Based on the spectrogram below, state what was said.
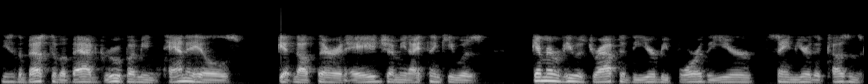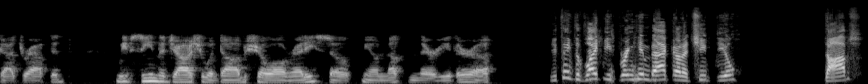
he's the best of a bad group. I mean, Tannehill's getting up there in age. I mean, I think he was. Can't remember if he was drafted the year before, the year same year that Cousins got drafted. We've seen the Joshua Dobbs show already, so you know nothing there either. Uh, You think the Vikings bring him back on a cheap deal? Dobbs?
